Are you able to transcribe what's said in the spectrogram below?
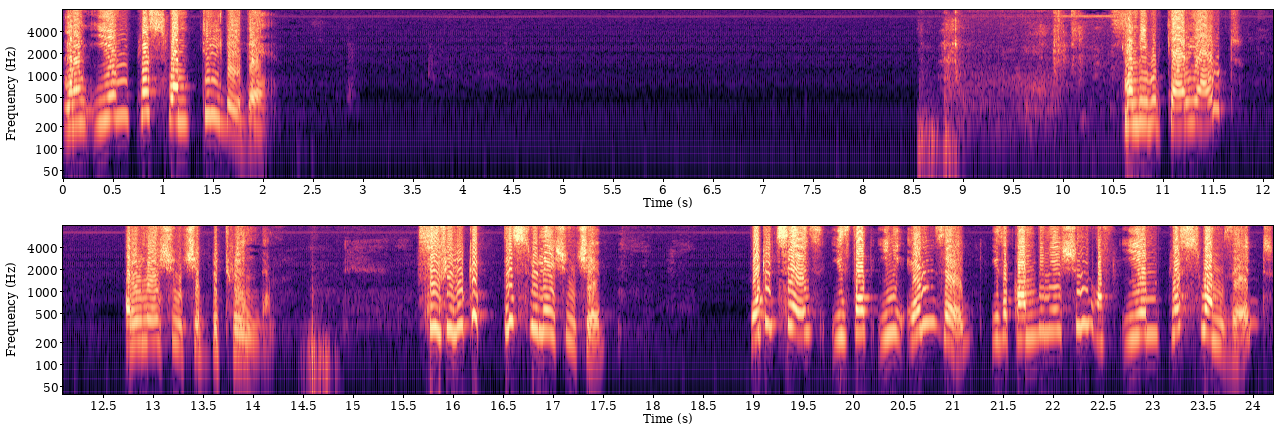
And an En plus 1 tilde there. And we would carry out a relationship between them. So if you look at this relationship, what it says is that Enz is a combination of En plus 1z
